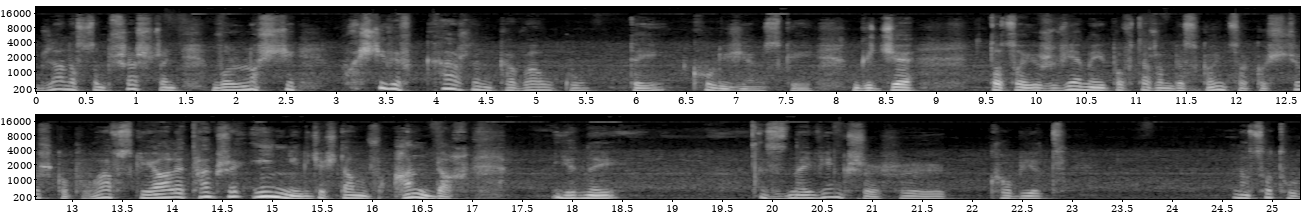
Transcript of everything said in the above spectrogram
dla nas tą przestrzeń wolności właściwie w każdym kawałku tej kuli ziemskiej, gdzie to, co już wiemy i powtarzam bez końca, Kościuszko Puławski, ale także inni gdzieś tam w Andach, jednej z największych y, kobiet, no co tu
